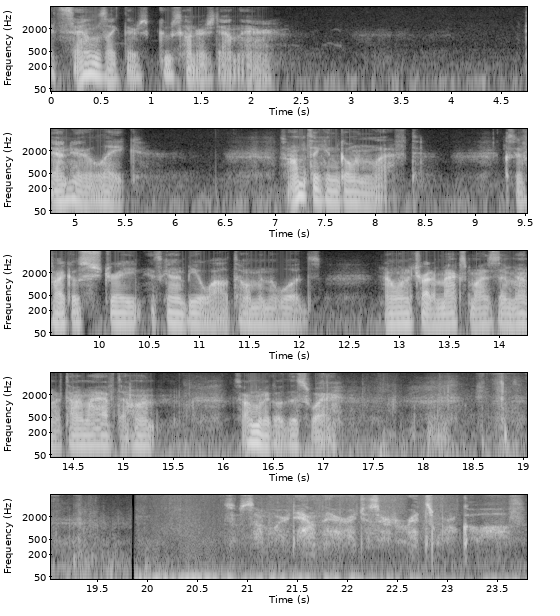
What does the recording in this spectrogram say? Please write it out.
It sounds like there's goose hunters down there. Down near the lake. So I'm thinking going left. Because if I go straight, it's going to be a while till in the woods. And I want to try to maximize the amount of time I have to hunt. So I'm going to go this way. So somewhere down there, I just heard a red squirrel go off.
